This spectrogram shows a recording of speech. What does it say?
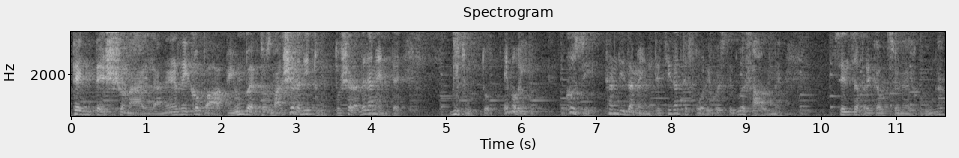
Temptation Island, Enrico Papi, Umberto Smart, c'era di tutto, c'era veramente di tutto. E voi così, candidamente, tirate fuori queste due salme senza precauzione alcuna?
